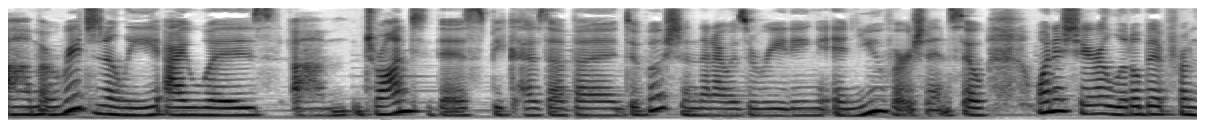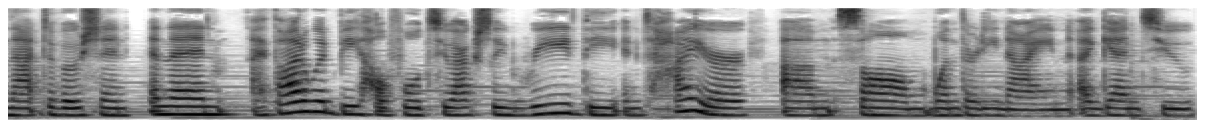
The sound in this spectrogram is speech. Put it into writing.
um, originally, I was um, drawn to this because of a devotion that I was reading in YouVersion. So, I want to share a little bit from that devotion, and then I thought it would be helpful to actually read the entire um, Psalm 139 again to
